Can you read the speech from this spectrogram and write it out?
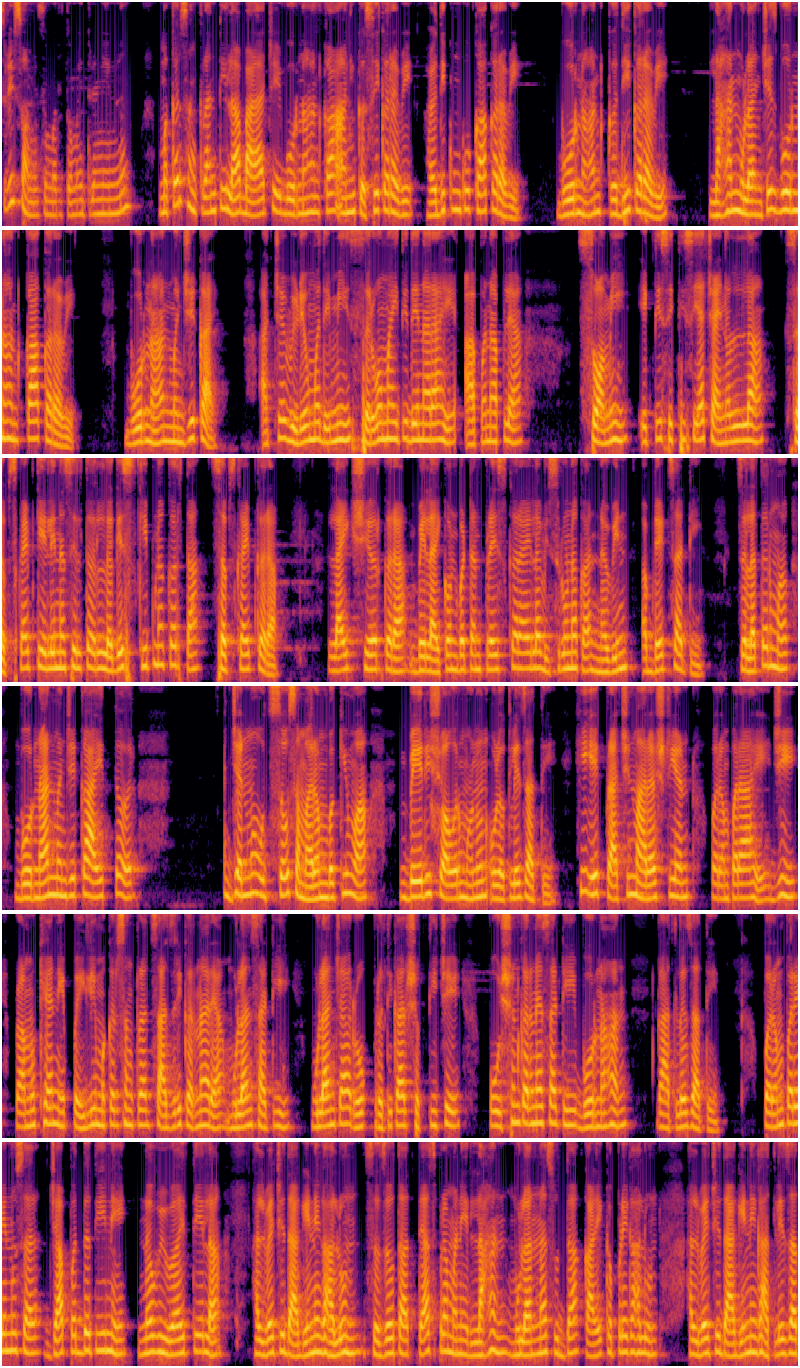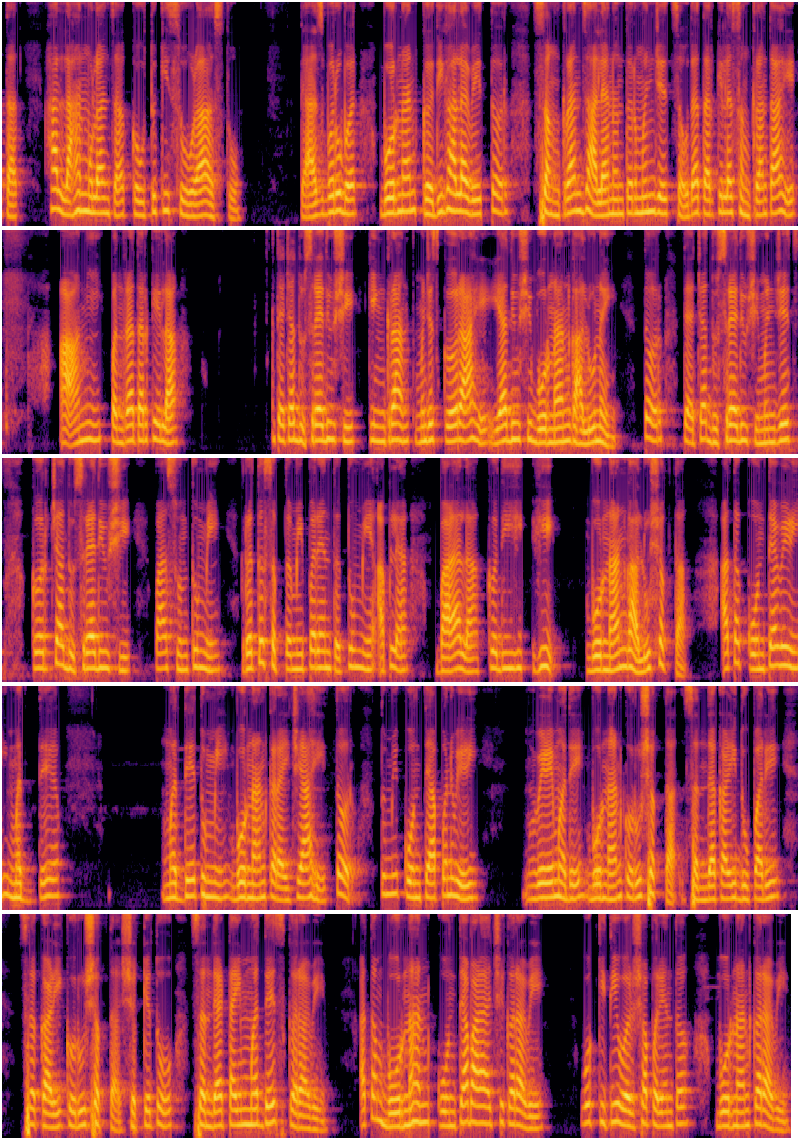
श्री स्वामी समर्थ मैत्रिणींनो मकर संक्रांतीला बाळाचे बोरनहाण का आणि कसे करावे? हळदी कुंकू का करावे? बोरनहाण कधी करावे? लहान मुलांचेच बोरनहाण का करावे? बोरनहाण म्हणजे काय? आजच्या व्हिडिओमध्ये मी सर्व माहिती देणार आहे. आपण आपल्या स्वामी एकतीस एकतीस या चॅनलला सबस्क्राईब केले नसेल तर लगेच स्किप न करता सबस्क्राईब करा. लाईक शेअर करा. बेल आयकॉन बटन प्रेस करायला विसरू नका नवीन अपडेटसाठी. चला तर मग. बोरनान म्हणजे काय? तर जन्म उत्सव समारंभ किंवा बेरी शॉवर म्हणून ओळखले जाते. ही एक प्राचीन महाराष्ट्रीयन परंपरा आहे जी प्रामुख्याने पहिली मकर संक्रांत साजरी करणाऱ्या मुलांसाठी मुलांच्या रोगप्रतिकारशक्तीचे पोषण करण्यासाठी बोरनहाण घातलं जाते. परंपरेनुसार ज्या पद्धतीने नवविवाहितेला हलव्याचे दागिने घालून सजवतात त्याचप्रमाणे लहान मुलांनासुद्धा काळे कपडे घालून हलव्याचे दागिने घातले जातात. हा लहान मुलांचा कौतुकी सोहळा असतो. त्याचबरोबर बोरनान कधी घालावे तर संक्रांत झाल्यानंतर म्हणजे चौदा तारखेला संक्रांत आहे आणि पंधरा तारखेला त्याच्या दुसऱ्या दिवशी किंक्रांत म्हणजेच कर आहे. या दिवशी बोरनान घालू नये. तर त्याच्या दुसऱ्या दिवशी म्हणजेच करच्या दुसऱ्या दिवशीपासून तुम्ही रथसप्तमीपर्यंत तुम्ही आपल्या बाळाला कधीही बोरनान घालू शकता. आता कोणत्या वेळी मध्ये मध्ये तुम्ही बोरनान करायचे आहे तर तुम्ही कोणत्या पण वेळी वेळेमध्ये बोरनान करू शकता. संध्याकाळी दुपारी सकाळी करू शकता. शक्यतो संध्या टाईममध्येच करावे. आता बोरनान कोणत्या बाळाचे करावे व किती वर्षापर्यंत बोरनान करावे?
